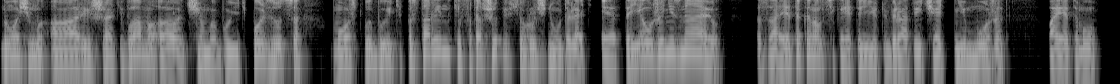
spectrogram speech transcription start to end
Ну, в общем, э, решать вам, э, чем вы будете пользоваться. Может, вы будете по старинке в фотошопе все вручную удалять. Это я уже не знаю. За это канал Секреты ютубера отвечать не может. Поэтому,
